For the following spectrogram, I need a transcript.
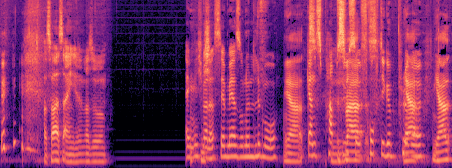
Was war es eigentlich? Immer so, Eigentlich war das ja mehr so eine Limo. Ja. Ganz pappsüße, war- fruchtige Ja, Plörre. ja,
